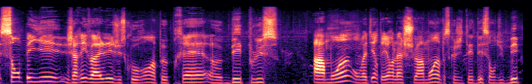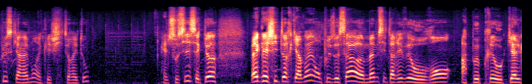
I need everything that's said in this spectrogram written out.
sans payer, j'arrive à aller jusqu'au rang à peu près euh, B+, A-, on va dire. D'ailleurs, là, je suis à moins parce que j'étais descendu B+, carrément avec les cheaters et tout. Et le souci, c'est que, avec les cheaters qu'il y avait, en plus de ça, euh, même si tu arrivais au rang à peu près auquel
